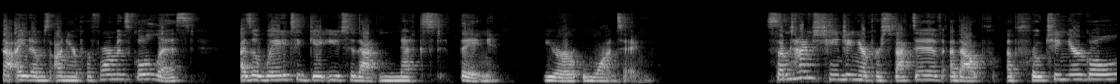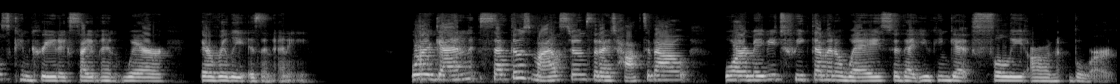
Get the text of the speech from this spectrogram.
the items on your performance goal list as a way to get you to that next thing you're wanting. Sometimes changing your perspective about approaching your goals can create excitement where there really isn't any. Or again, set those milestones that I talked about, or maybe tweak them in a way so that you can get fully on board.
